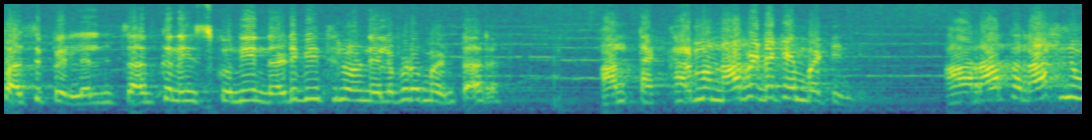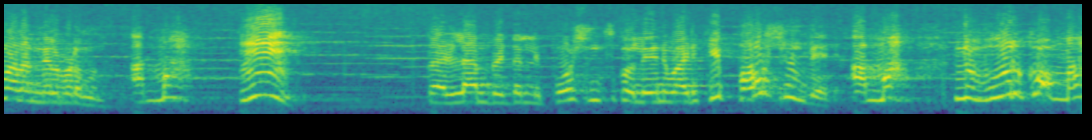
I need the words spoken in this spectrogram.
పసిపిల్లల్ని చంకనేసుకుని నడివీధిలో నిలబడమంటారా? అంత కర్మ నా బిడ్డకేం పట్టింది? ఆ రాత రాసిన వాళ్ళని నిలబడమను. అమ్మా! హ్మ్. పెళ్ళాం బిడ్డల్ని పోషించుకోలేని వాడికి పౌరుషం వేరే. అమ్మా నువ్వు ఊరుకో అమ్మా.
